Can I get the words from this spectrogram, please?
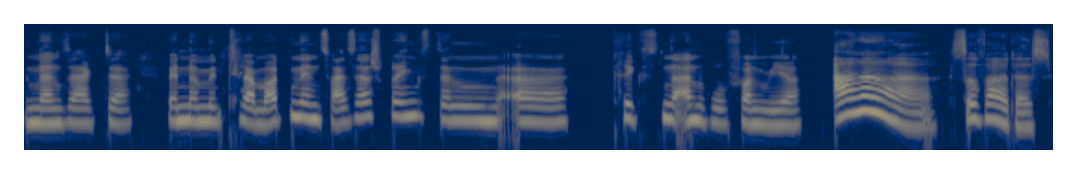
Und dann sagt er, wenn du mit Klamotten ins Wasser springst, dann äh, kriegst du einen Anruf von mir. Ah, so war das.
